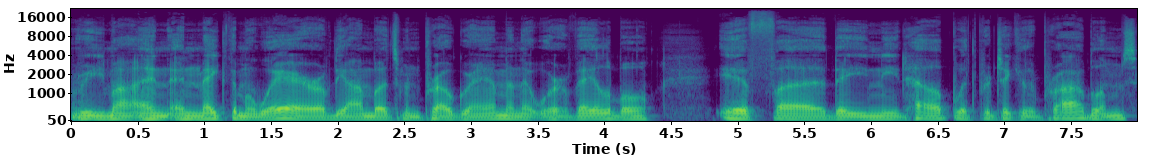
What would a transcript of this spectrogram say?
remind, and make them aware of the ombudsman program and that we're available if uh, they need help with particular problems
